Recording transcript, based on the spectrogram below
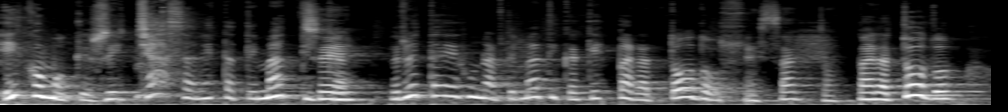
es como que rechazan esta temática, pero esta es una temática que es para todos. Exacto. Para todos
